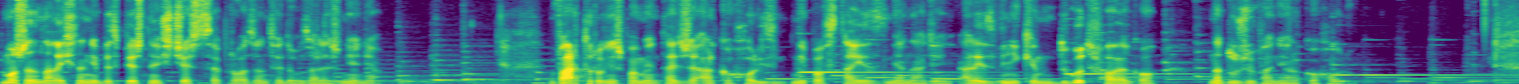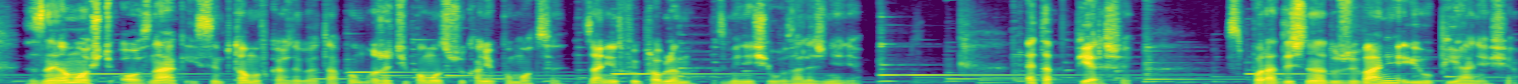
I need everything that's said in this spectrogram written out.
może znaleźć na niebezpiecznej ścieżce prowadzącej do uzależnienia. Warto również pamiętać, że alkoholizm nie powstaje z dnia na dzień, ale jest wynikiem długotrwałego nadużywania alkoholu. Znajomość oznak i symptomów każdego etapu może Ci pomóc w szukaniu pomocy, zanim Twój problem zmieni się w uzależnienie. Etap pierwszy. Sporadyczne nadużywanie i upijanie się.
